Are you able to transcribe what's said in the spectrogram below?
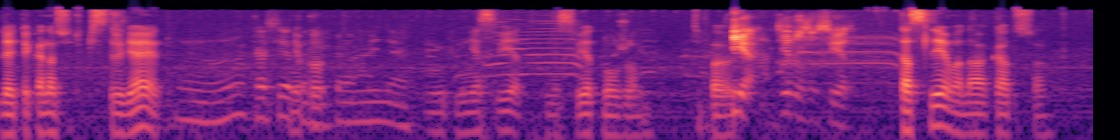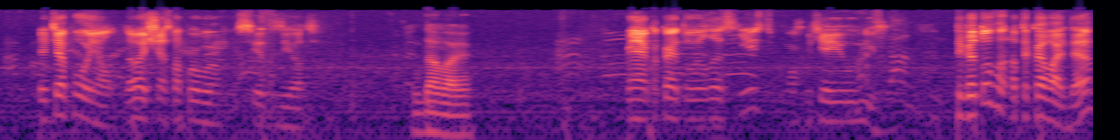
Блять, так она все-таки стреляет. Мгм, Кассетами про- прям меня. Мне свет, мне свет нужен. Типа, Где? Где нужен свет? да слева на акацию. Я тебя понял. Давай сейчас попробуем свет сделать. Давай. У меня какая-то ОЛС есть, может быть я ее увижу. Ты готов атаковать, да?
